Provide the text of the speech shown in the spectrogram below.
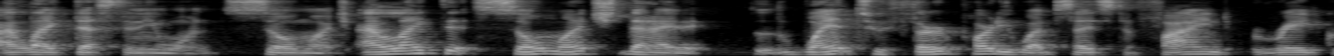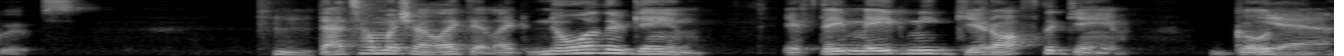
I like Destiny 1 so much. I liked it so much that I went to third party websites to find raid groups. Hmm. That's how much I liked it. Like no other game, if they made me get off the game, go Yeah.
